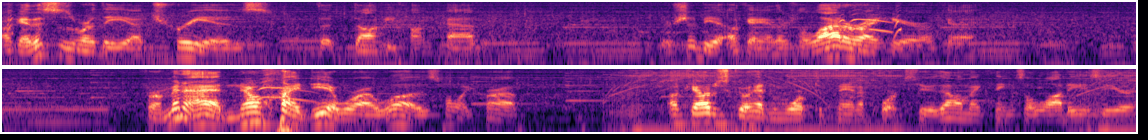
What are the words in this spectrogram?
Okay, this is where the uh, tree is, the Donkey Kong pad. There should be a, okay, there's a ladder right here, okay. For a minute, I had no idea where I was. Holy crap. Okay, I'll just go ahead and warp to Banana Port 2. That'll make things a lot easier.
